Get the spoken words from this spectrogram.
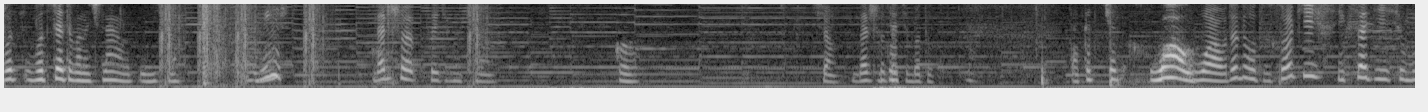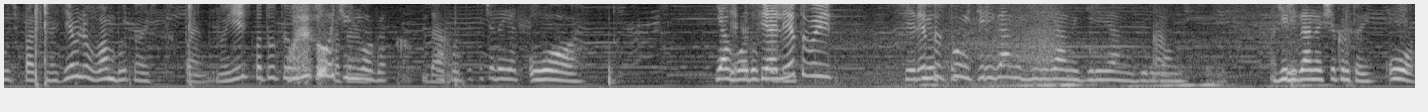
вот, вот с этого начинаем. Вот иди сюда. Видишь? Дальше с этих начинаем. Какого? Все, дальше вот эти батуты. Так, это что? Вау! Вау, вот это вот высокий. И, кстати, если вы будете падать на землю, вам будет наносить хп. Но есть батуты лучше, Очень которые- много. Да. Так, вот это что дает? О! Я в Фи- воду Фиолетовый... Фиолетовый... Не, стой, деревянный, деревянный, деревянный, деревянный. Окей. Деревянный вообще крутой. О,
